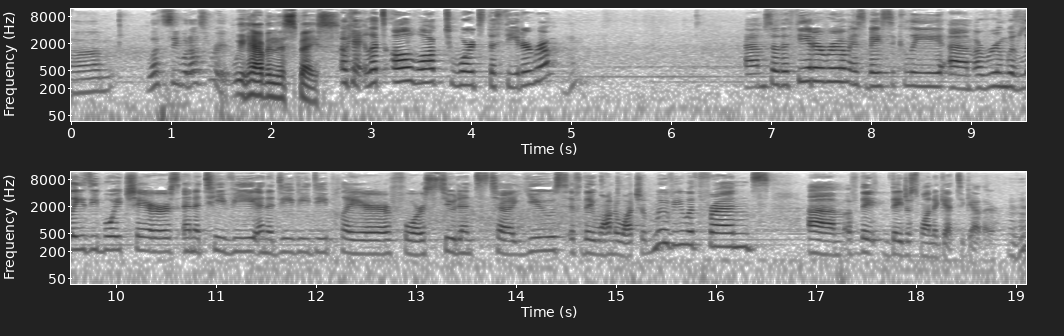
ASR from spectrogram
Um, let's see what else we have in this space. Okay, let's all walk towards the theater room. Um, so the theater room is basically um, a room with lazy boy chairs and a TV and a DVD player for students to use if they want to watch a movie with friends, um, if they, they just want to get together. Mm-hmm.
